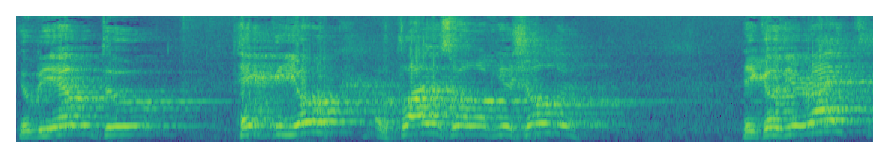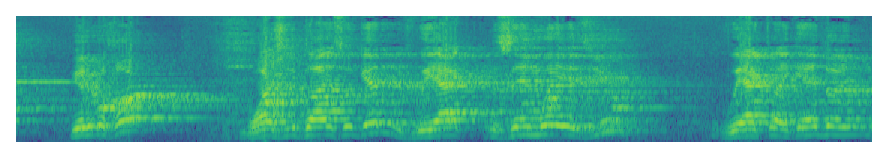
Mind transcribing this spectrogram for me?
you'll be able to take the yoke of Klal Yisrael off your shoulder. Because you're right, you're the Bechor. Why should the Klal get it? If we act the same way as you, we act like Edom.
